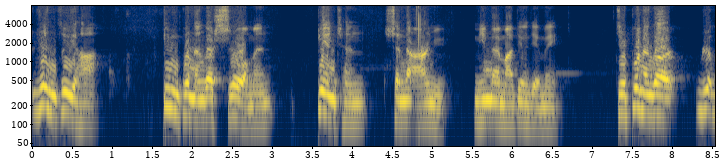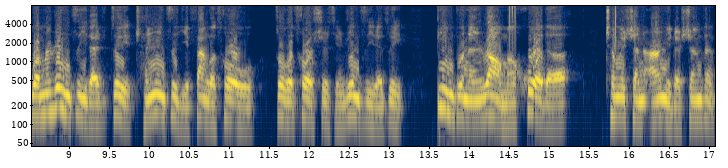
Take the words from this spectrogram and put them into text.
认罪哈，并不能够使我们变成。神的儿女，明白吗，弟兄姐妹？就不能够认我们认自己的罪，承认自己犯过错误，做过错事情，认自己的罪，并不能让我们获得成为神儿女的身份。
